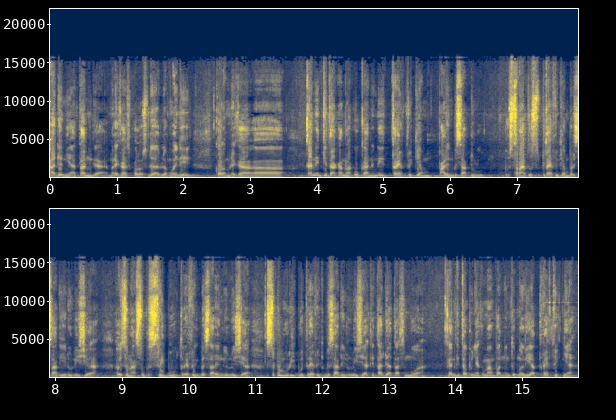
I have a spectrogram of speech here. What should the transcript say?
Ada niatan nggak? Mereka kalau sudah bilang, oh ini kalau mereka uh, kan kita akan melakukan ini traffic yang paling besar dulu. 100 traffic yang besar di Indonesia. Habis itu masuk ke 1000 traffic besar di Indonesia. 10.000 traffic besar di Indonesia kita data semua. Kan kita punya kemampuan untuk melihat trafficnya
